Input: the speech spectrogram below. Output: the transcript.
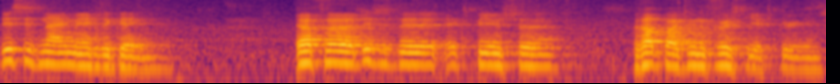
This is Nijmegen the game. Uh, this is the experience, uh, Radboud University experience.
